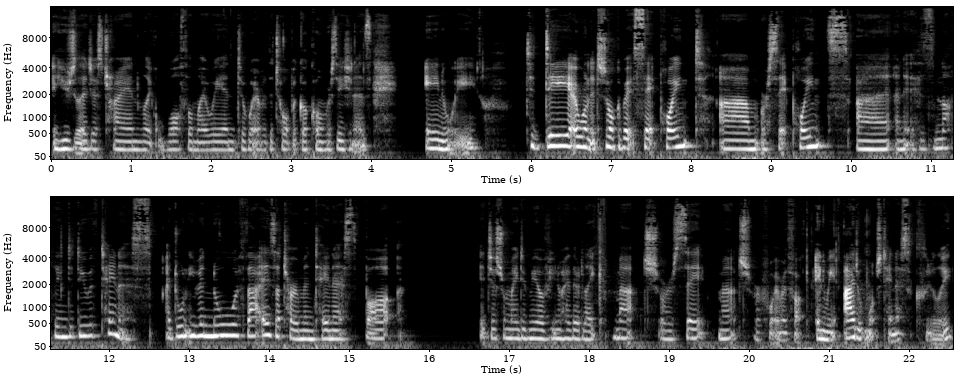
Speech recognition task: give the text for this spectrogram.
usually I just try and like waffle my way into whatever the topic of conversation is. Anyway, today I wanted to talk about set point um, or set points, uh, and it has nothing to do with tennis. I don't even know if that is a term in tennis, but it just reminded me of you know how they're like match or set match or whatever the fuck. Anyway, I don't watch tennis clearly,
